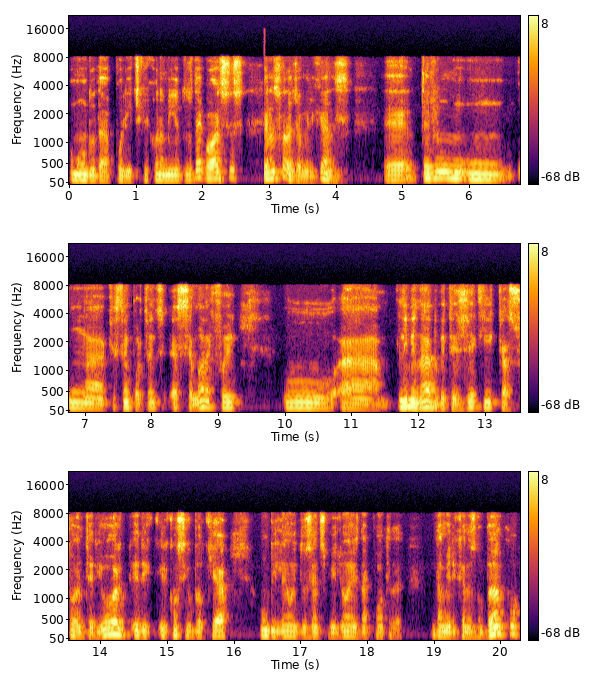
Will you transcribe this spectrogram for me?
o mundo da política, economia e dos negócios. Queremos falar de americanas. É, teve um, um, uma questão importante essa semana que foi o a liminar do BTG, que caçou anterior, ele, ele conseguiu bloquear 1 bilhão e 200 milhões na conta da, da Americanas no banco,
